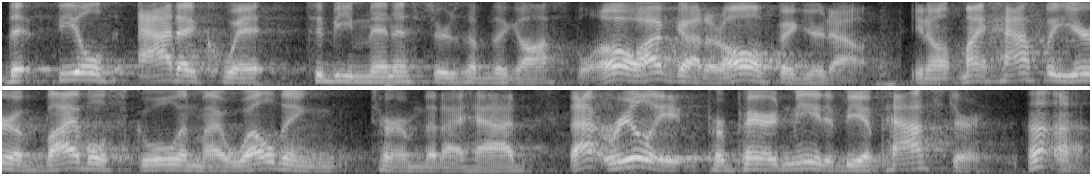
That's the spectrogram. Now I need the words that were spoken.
that feels adequate to be ministers of the gospel. Oh, I've got it all figured out. You know, my half a year of Bible school and my welding term that I had, that really prepared me to be a pastor. Uh-uh.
